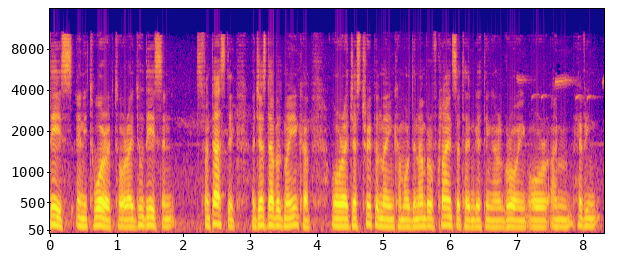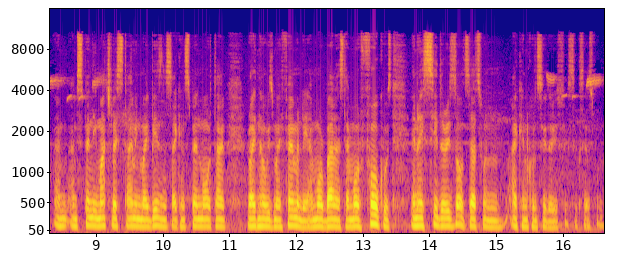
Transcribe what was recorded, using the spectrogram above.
this and it worked," or "I do this and it's fantastic. I just doubled my income, or I just tripled my income, or the number of clients that I'm getting are growing, or I'm having, I'm, I'm spending much less time in my business. I can spend more time right now with my family. I'm more balanced. I'm more focused, and I see the results. That's when I can consider it successful.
